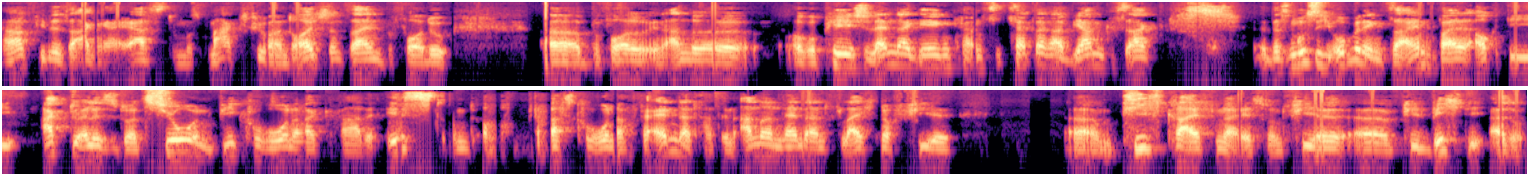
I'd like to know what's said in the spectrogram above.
Ja, viele sagen ja erst, du musst Marktführer in Deutschland sein, bevor du, äh, bevor du in andere europäische Länder gehen kannst, etc. Wir haben gesagt, das muss nicht unbedingt sein, weil auch die aktuelle Situation, wie Corona gerade ist und auch was Corona verändert hat, in anderen Ländern vielleicht noch viel ähm, tiefgreifender ist und viel, äh, viel wichtig, also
